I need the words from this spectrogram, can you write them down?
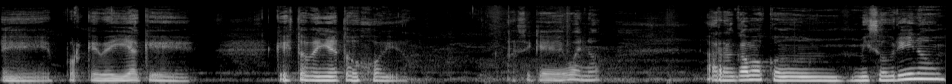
eh, porque veía que, que esto venía todo jodido. Así que bueno, arrancamos con mi sobrino,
